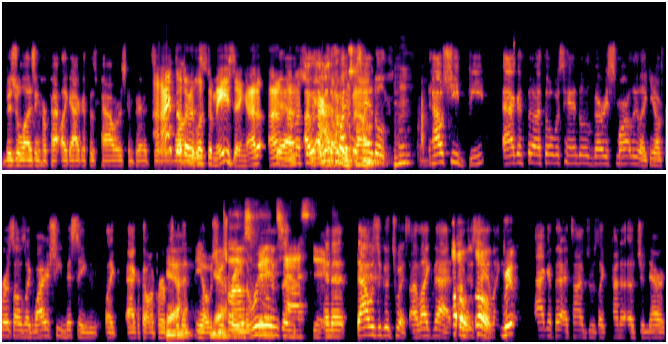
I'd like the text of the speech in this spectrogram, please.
visualizing her pa- like Agatha's powers compared to. I thought it looked amazing. I don't, I, Yeah, I'm not sure. I, what I mean, the fight was about. handled. Mhm. How she beat Agatha, I thought was handled very smartly. Like you know, at first I was like, why is she missing like Agatha on purpose? Yeah. But then you know, she Yeah. was Oh, that creating was the runes, and, fantastic. and then that was a good twist. I like that. Oh, I'm just saying, oh, like real, Agatha at times was like kind of a generic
